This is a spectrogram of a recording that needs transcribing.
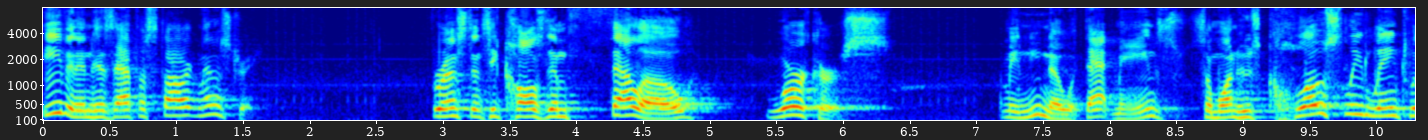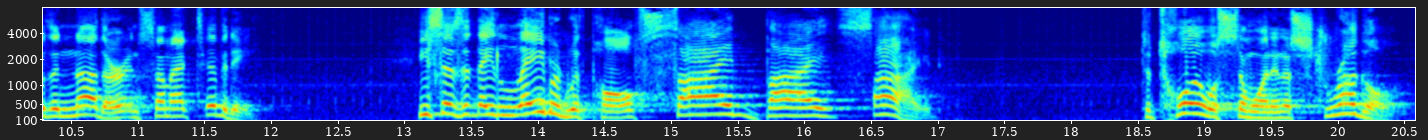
even in his apostolic ministry. For instance, he calls them fellow workers. I mean, you know what that means someone who's closely linked with another in some activity. He says that they labored with Paul side by side. To toil with someone in a struggle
